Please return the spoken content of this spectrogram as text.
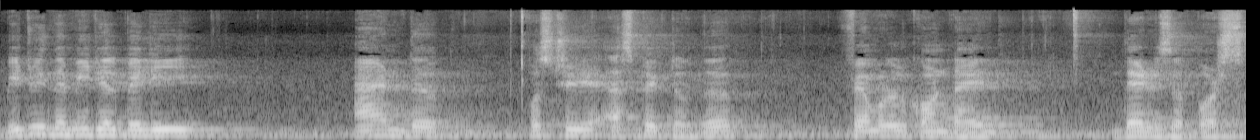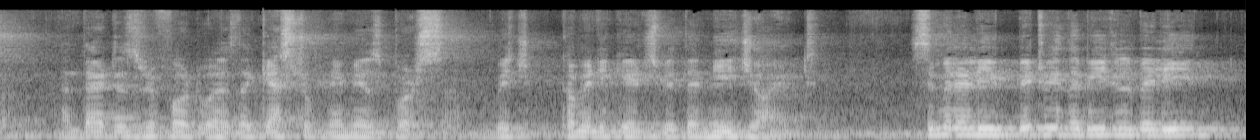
between the medial belly and the posterior aspect of the femoral condyle, there is a bursa and that is referred to as the gastrocnemius bursa, which communicates with the knee joint. Similarly, between the medial belly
